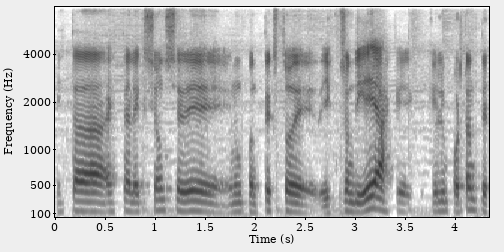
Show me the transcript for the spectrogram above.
esta, esta elección se dé en un contexto de, de discusión de ideas, que, que es lo importante.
